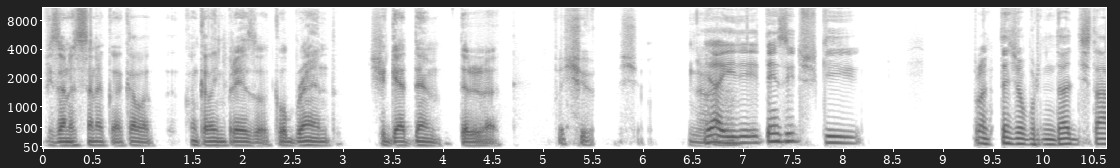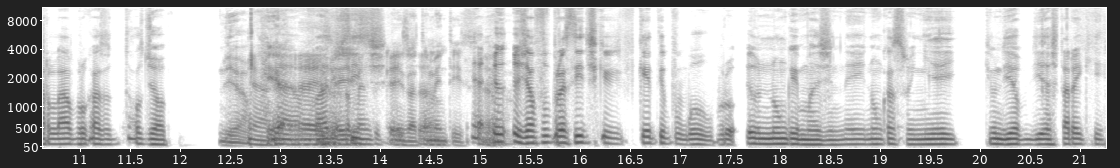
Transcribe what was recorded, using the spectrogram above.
fizeram a cena com aquela, com aquela empresa, aquele brand, you should get them. For sure. For sure. Yeah. Yeah, e, e tem sítios que. Pronto, tens a oportunidade de estar lá por causa do tal job. Yeah. Yeah, Yeah, é vários É é isso. exatamente isso. Yeah, eu, eu já fui para sítios que fiquei tipo, wow, bro, eu nunca imaginei, nunca sonhei que um dia eu podia estar aqui.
